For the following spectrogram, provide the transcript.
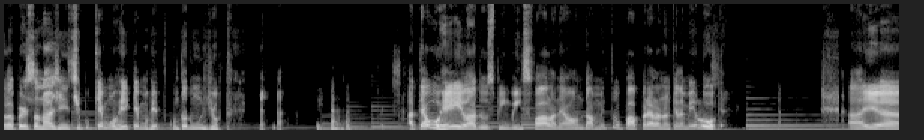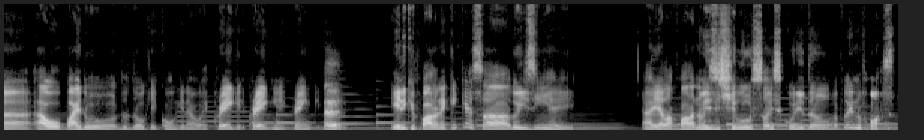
O personagem, tipo, quer morrer, quer morrer com todo mundo junto. Até o rei lá dos pinguins fala, né? Ó, não dá muito papo pra ela, não, que ela é meio louca. Aí, uh... ah, o pai do, do Donkey Kong, né? É Craig, Craig, Craig. É. Ele que fala, né? Quem que é essa luzinha aí? Aí ela fala, não existe luz, só escuridão. Eu falei, nossa.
